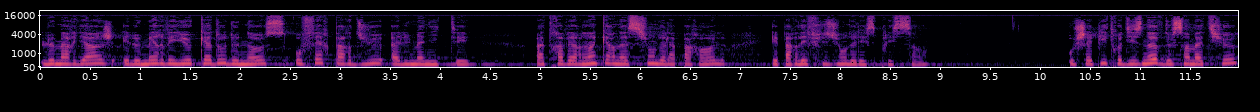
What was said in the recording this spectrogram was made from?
Le mariage est le merveilleux cadeau de noces offert par Dieu à l'humanité à travers l'incarnation de la parole et par l'effusion de l'Esprit Saint. Au chapitre 19 de Saint Matthieu,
